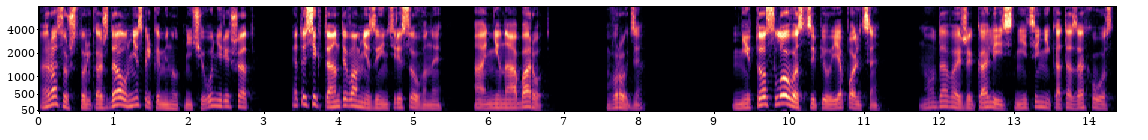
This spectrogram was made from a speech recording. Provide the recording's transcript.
Раз уж столько ждал, несколько минут ничего не решат. Это сектанты во мне заинтересованы, а не наоборот. Вроде. Не то слово сцепил я пальцы. Ну давай же, колись, не тяни кота за хвост.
